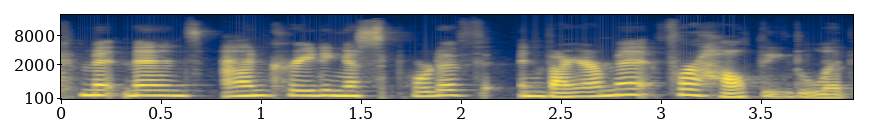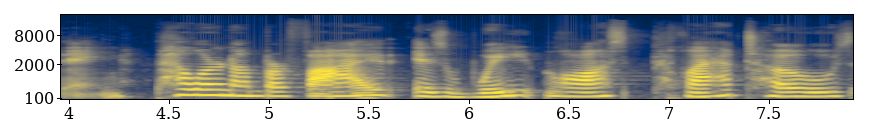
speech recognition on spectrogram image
commitments, and creating a supportive environment for healthy living. Pillar number five is weight loss plateaus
